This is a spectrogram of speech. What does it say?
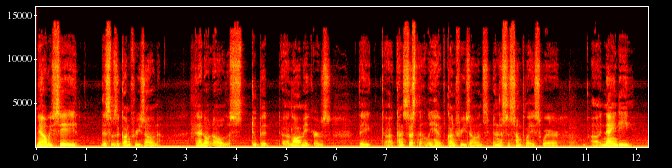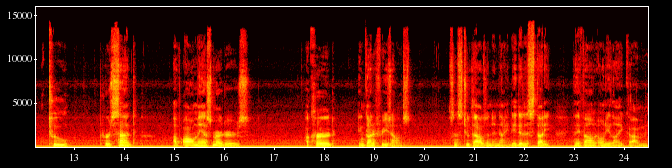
Now we see this was a gun-free zone, and I don't know the stupid uh, lawmakers. They uh, consistently have gun-free zones, and this is someplace where uh, 92 percent of all mass murders occurred in gun-free zones since 2009. They did a study, and they found only like um,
